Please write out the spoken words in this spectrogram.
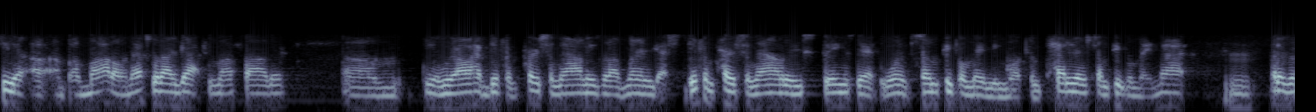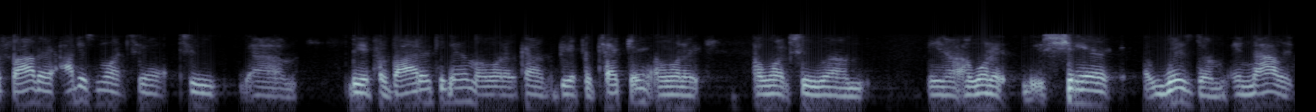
see a, a, a model, and that's what I got from my father. Um, you know, we all have different personalities, but I've learned got different personalities, things that one some people may be more competitive, some people may not. Mm. But as a father, I just want to to um, be a provider to them. I want to kind of be a protector. I want to I want to um, you know I want to share wisdom and knowledge.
